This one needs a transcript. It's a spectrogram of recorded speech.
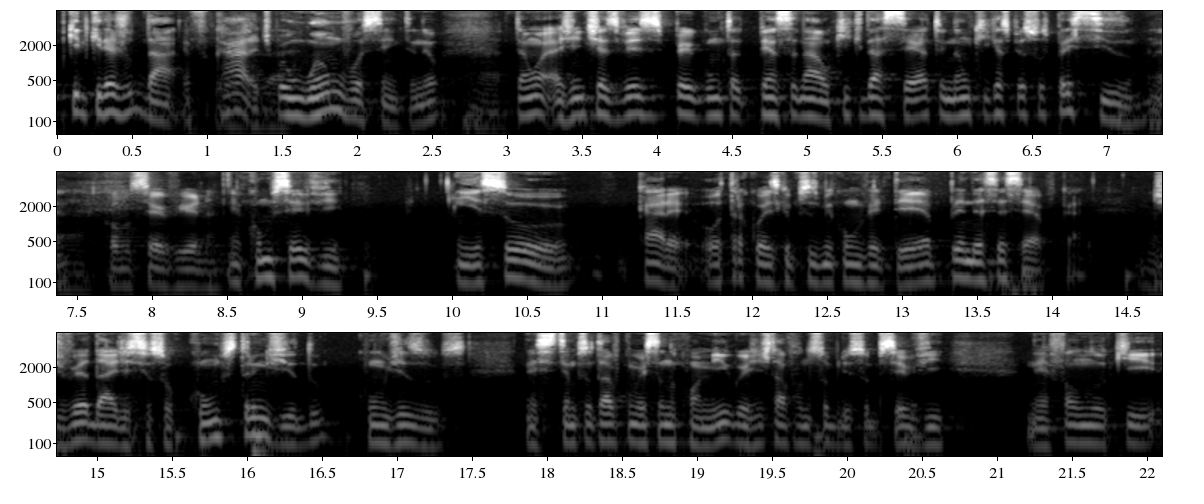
porque ele queria ajudar. Eu falei, cara, tipo, eu amo você, entendeu? É. Então a gente às vezes pergunta, pensa, não, o que, que dá certo e não o que, que as pessoas precisam. Né? É, como servir, né? É como servir. E isso, cara, outra coisa que eu preciso me converter é aprender a ser servo, cara. De verdade, assim, eu sou constrangido com Jesus. Nesses tempos eu estava conversando com um amigo, a gente estava falando sobre isso, sobre servir né, falando que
